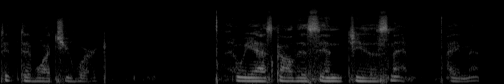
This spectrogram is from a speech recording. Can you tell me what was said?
to, to watch you work. And we ask all this in Jesus' name. Amen.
